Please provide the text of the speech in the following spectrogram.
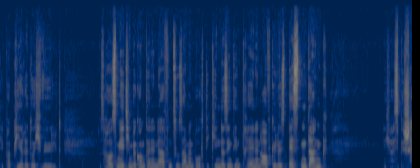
die Papiere durchwühlt. Das Hausmädchen bekommt einen Nervenzusammenbruch, die Kinder sind in Tränen aufgelöst. Besten Dank. Ich weiß Bescheid.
